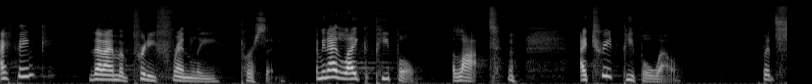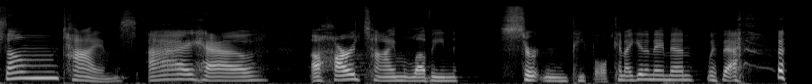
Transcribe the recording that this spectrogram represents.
I think that I'm a pretty friendly person. I mean, I like people a lot, I treat people well. But sometimes I have a hard time loving certain people. Can I get an amen with that?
